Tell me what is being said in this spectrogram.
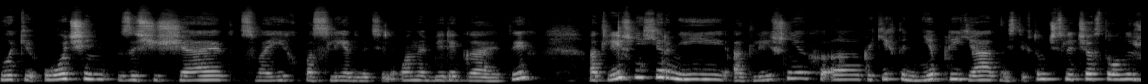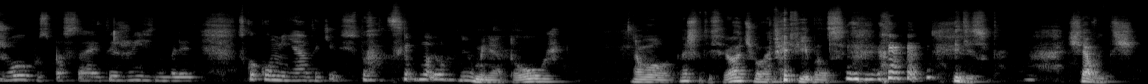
Локи очень защищает своих последователей. Он оберегает их от лишней херни, от лишних э, каких-то неприятностей. В том числе часто он и жопу спасает, и жизнь, блядь. Сколько у меня таких ситуаций было. И у меня тоже. Вот. Знаешь, ты а чего, опять въебался? Иди сюда. Ща вытащи.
